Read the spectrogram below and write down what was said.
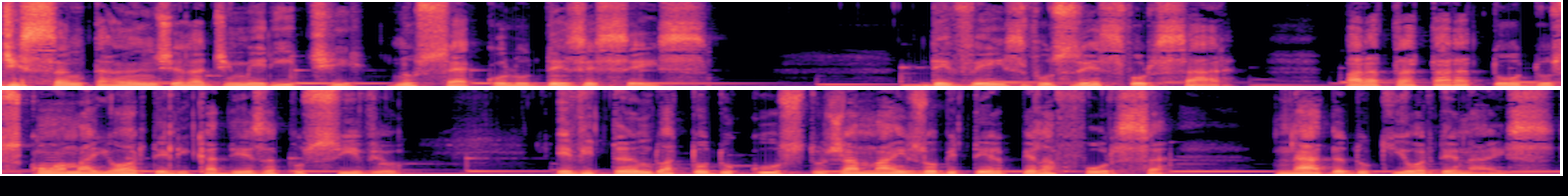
de Santa Ângela de Merite no século XVI. Deveis vos esforçar para tratar a todos com a maior delicadeza possível, evitando a todo custo jamais obter pela força nada do que ordenais.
